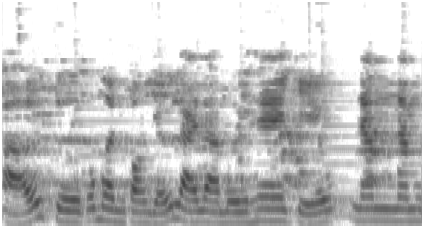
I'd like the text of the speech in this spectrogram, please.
ở trường của mình còn giữ lại là 12 triệu 550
